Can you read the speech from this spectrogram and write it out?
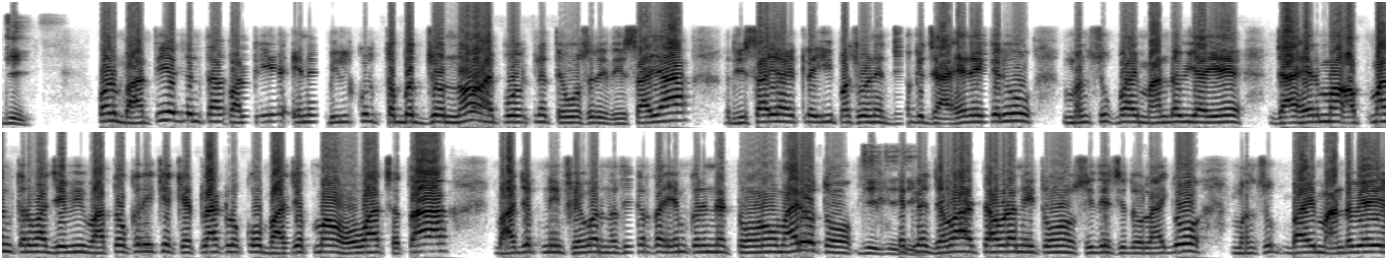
જી. પણ ભારતીય જનતા પાર્ટીએ એને બિલકુલ તબજ્જો ન આપ્યો એટલે તેઓ શ્રી રિસાયા રિસાયા એટલે એ પાછું એને જગ જાહેરે કર્યું. મનસુખભાઈ માંડવિયાએ જાહેરમાં અપમાન કરવા જેવી વાતો કરી કે કેટલાક લોકો ભાજપમાં હોવા છતાં ભાજપની ફેવર નથી કરતા. એમ કરીને ટોણો માર્યો તો. એટલે જવાહર ચાવડાની ટોણો સીધે સીધો લાગ્યો. મનસુખભાઈ માંડવિયાએ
